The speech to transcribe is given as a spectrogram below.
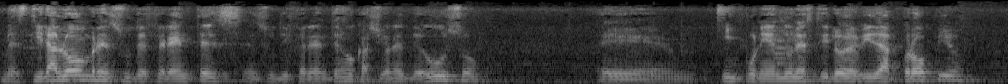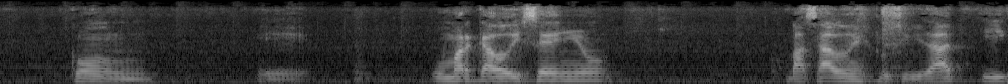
vestir al hombre en sus diferentes, en sus diferentes ocasiones de uso, eh, imponiendo un estilo de vida propio, con eh, un marcado diseño basado en exclusividad y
